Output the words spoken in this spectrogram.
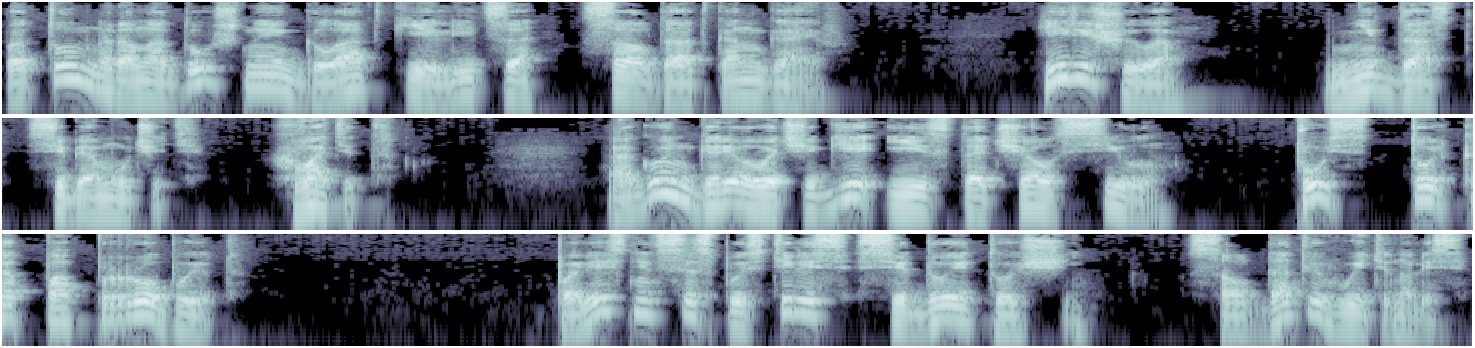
потом на равнодушные гладкие лица солдат Кангаев. И решила, не даст себя мучить. Хватит. Огонь горел в очаге и источал силу. Пусть только попробуют. По лестнице спустились Седой и Тощий. Солдаты вытянулись.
